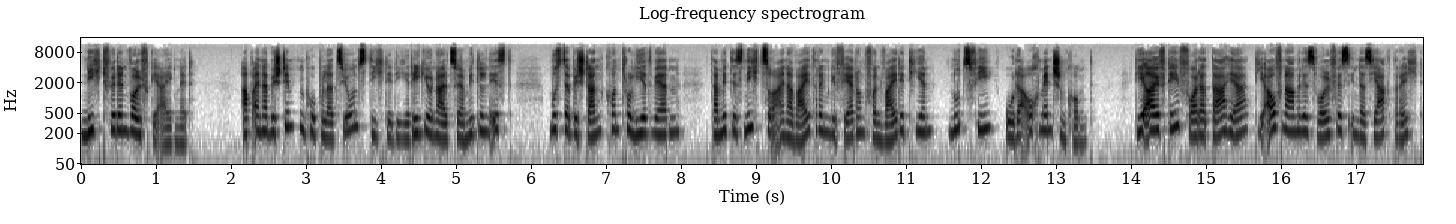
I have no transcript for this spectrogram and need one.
nicht für den Wolf geeignet. Ab einer bestimmten Populationsdichte, die regional zu ermitteln ist, muss der Bestand kontrolliert werden, damit es nicht zu einer weiteren Gefährdung von Weidetieren, Nutzvieh oder auch Menschen kommt. Die AfD fordert daher die Aufnahme des Wolfes in das Jagdrecht,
